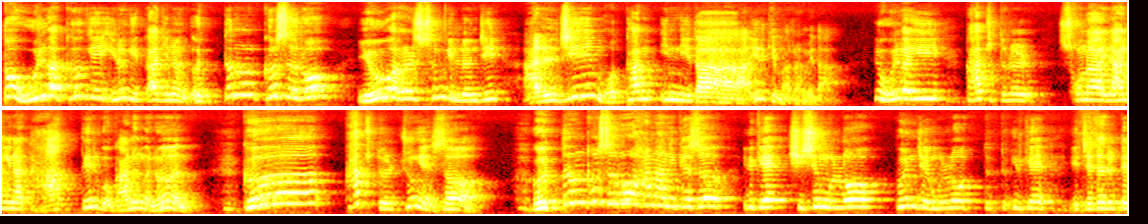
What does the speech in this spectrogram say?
또 우리가 거기에 이르기까지는 어떤 것으로 여호와를 섬길는지 알지 못함입니다. 이렇게 말합니다. 우리가 이 가축들을 소나 양이나 다 데리고 가는 것은 그 가축들 중에서 어떤 것으로 하나님께서 이렇게 희생물로 번제물로 이렇게 제자들 때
